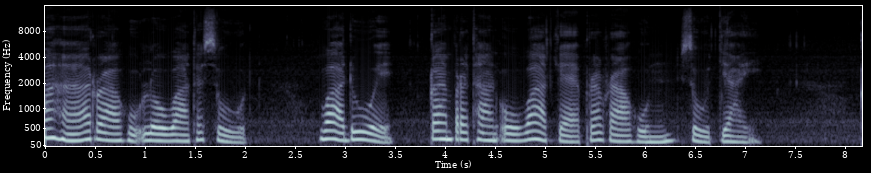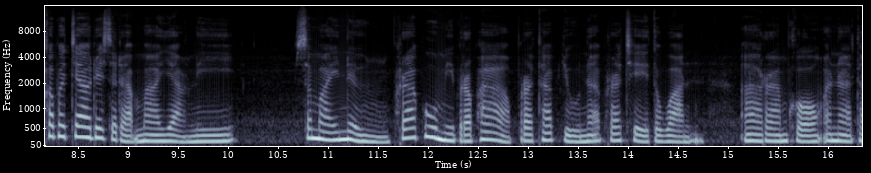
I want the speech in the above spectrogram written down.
มหาราหุโลวาทสูตร ว่าด้วยการประทานโอวาทแก่พระราหุลสูตรใหญ่ ข้าพเจ้าได้สดับมาอย่างนี้ สมัยหนึ่ง พระผู้มีพระภาคประทับอยู่ณพระเชตวัน อารามของอนาถ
